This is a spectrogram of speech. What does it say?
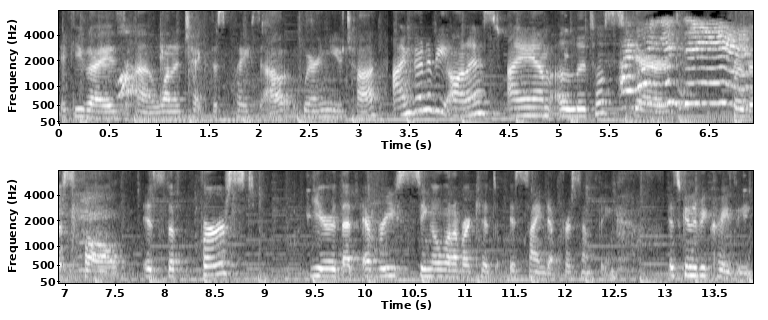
if you guys uh, want to check this place out. We're in Utah. I'm going to be honest, I am a little scared for this fall. It's the first year that every single one of our kids is signed up for something. It's gonna be crazy.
